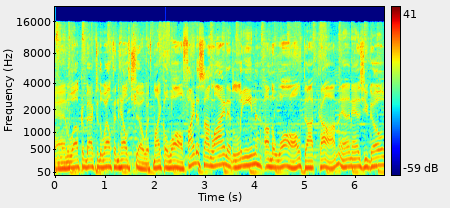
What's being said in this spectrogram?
And welcome back to the Wealth and Health Show with Michael Wall. Find us online at leanonthewall.com. And as you go,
